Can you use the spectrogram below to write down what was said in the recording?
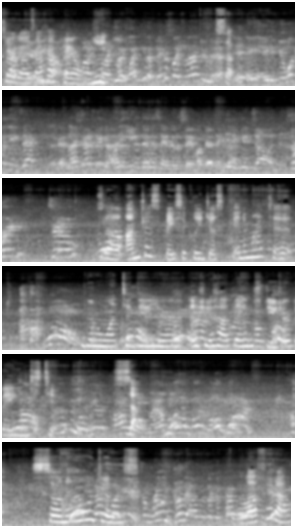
Sorry guys, I have hair on me. so. So I'm just basically just getting my tips. You're gonna want to do your, if you have bangs, do your bangs too. So. So now just fluff it out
